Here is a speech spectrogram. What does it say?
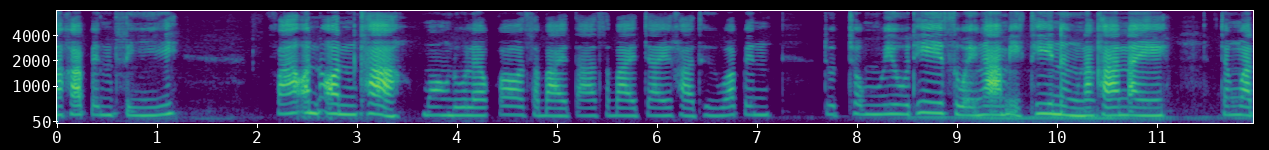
นะคะ เป็นสี ฟ้าอ่อนๆค่ะ มองดูแล้วก็สบายตาสบายใจค่ะ ถือว่าเป็น จุดชมวิวที่สวยงามอีกที่หนึ่งนะคะ ในจังหวัด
